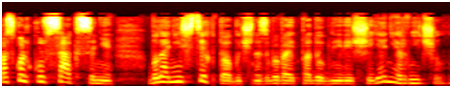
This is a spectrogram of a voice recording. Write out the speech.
Поскольку Саксони была не из тех, кто обычно забывает подобные вещи, я нервничал.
